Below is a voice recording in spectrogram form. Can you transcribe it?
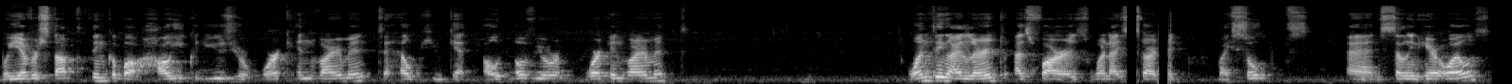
But you ever stop to think about how you could use your work environment to help you get out of your work environment? One thing I learned as far as when I started my soaps and selling hair oils,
